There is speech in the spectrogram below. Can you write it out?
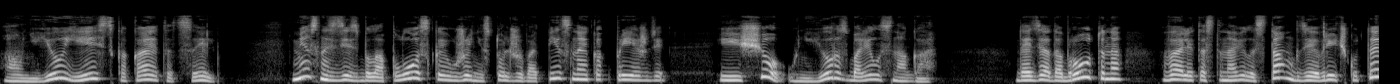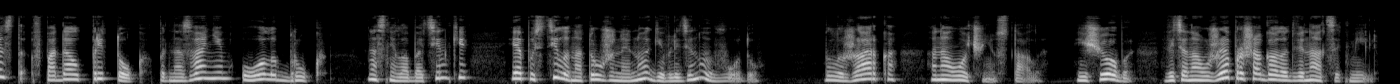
а у нее есть какая-то цель. Местность здесь была плоская, уже не столь живописная, как прежде, и еще у нее разболелась нога. Дойдя до Броутона, Вайлет остановилась там, где в речку Тест впадал приток под названием Уолла-Брук. Она сняла ботинки и опустила натруженные ноги в ледяную воду. Было жарко, она очень устала. Еще бы, ведь она уже прошагала двенадцать миль,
